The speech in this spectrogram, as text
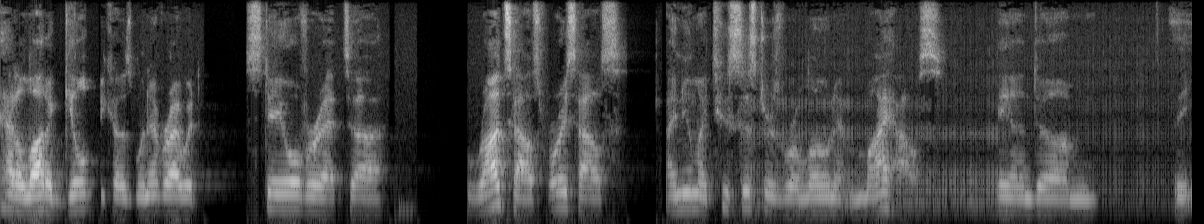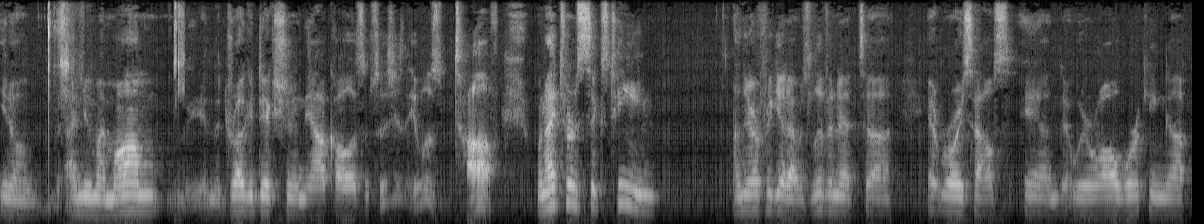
had a lot of guilt because whenever I would stay over at uh, Rod's house, Rory's house, I knew my two sisters were alone at my house. And, um, you know, I knew my mom and the drug addiction and the alcoholism. So just, it was tough. When I turned 16, I'll never forget, I was living at, uh, at Roy's house and we were all working up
